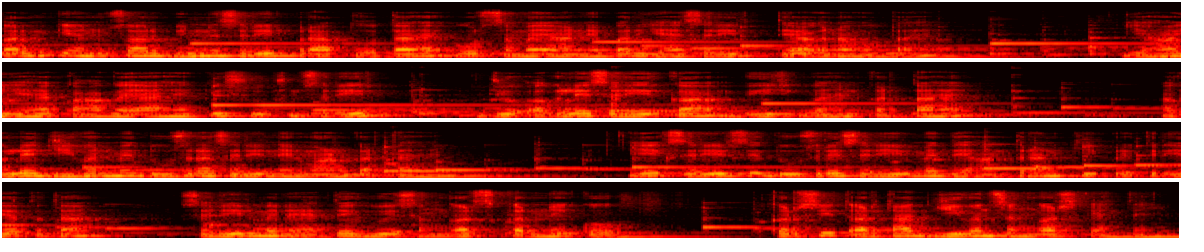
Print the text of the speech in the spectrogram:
कर्म के अनुसार भिन्न शरीर प्राप्त होता है और समय आने पर यह शरीर त्यागना होता है। यहाँ यह कहा गया है कि सूक्ष्म शरीर, जो अगले शरीर का बीज वहन करता है, अगले जीवन में दूसरा शरीर निर्माण करता है। एक शरीर से दूसरे शरीर में देहांतरण की प्रक्रिया तथा शरीर में रहते हुए संघर्ष करने को कर्षित अर्थात जीवन संघर्ष कहते हैं।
